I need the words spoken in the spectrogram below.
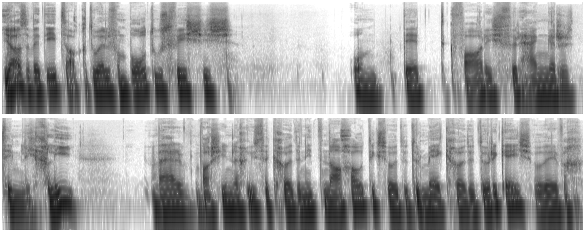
Ja, also wenn du jetzt aktuell vom Boot aus fischst und dort die Gefahr ist für Hänger ziemlich klein, wäre wahrscheinlich unser Köder nicht nachhaltig, weil du durch mehr Köder durchgehst, weil du einfach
